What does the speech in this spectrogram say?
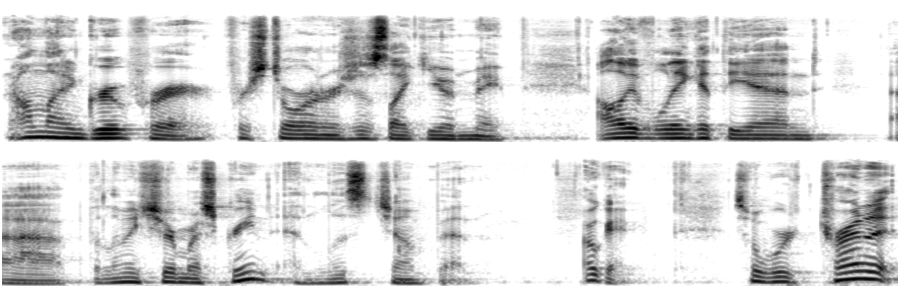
an online group for, for store owners just like you and me. I'll leave a link at the end, uh, but let me share my screen and let's jump in. Okay, so we're trying to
